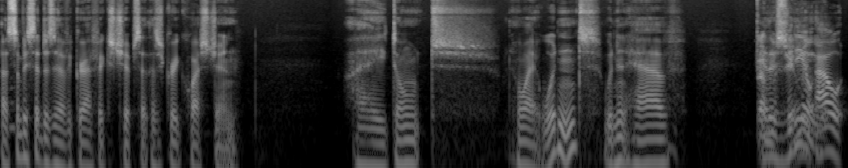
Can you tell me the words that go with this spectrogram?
Uh, somebody said, does it have a graphics chipset? That's a great question. I don't know why it wouldn't. Wouldn't it have? Yeah, there's video out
